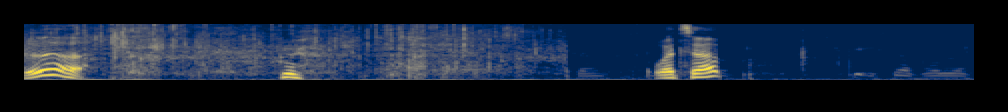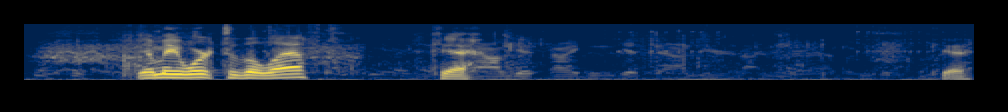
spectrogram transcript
Ugh. What's up? Get yourself all the way across You want me to work to the left? Okay. I'll get, I can get down here and I can grab him. Okay.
